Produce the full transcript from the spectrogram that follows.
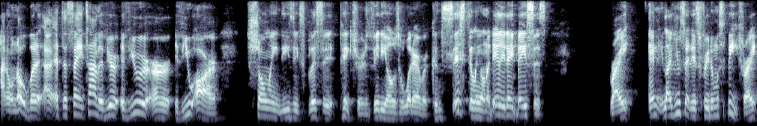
i don't know but at the same time if you're if you are if you are showing these explicit pictures videos or whatever consistently on a daily day basis right? And like you said it's freedom of speech right?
